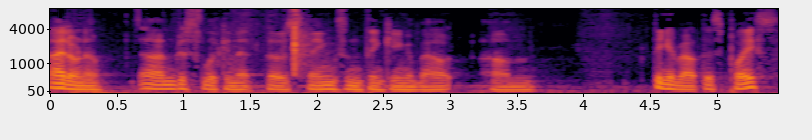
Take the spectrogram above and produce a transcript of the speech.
I don't know. I'm just looking at those things and thinking about um, thinking about this place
